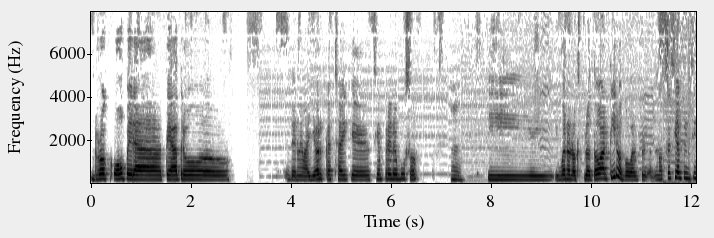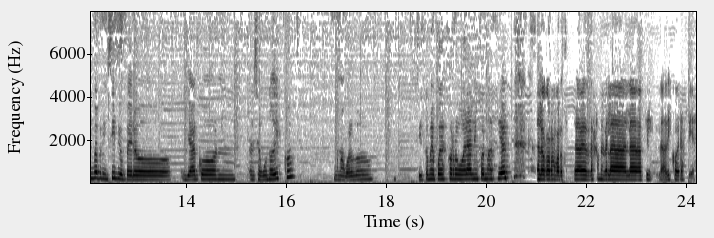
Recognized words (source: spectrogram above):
rock, ópera, teatro de Nueva York, ¿cachai? Que siempre le puso. Mm. Y, y bueno, lo explotó al tiro, al no sé si al principio, principio, pero ya con el segundo disco, no me acuerdo si tú me puedes corroborar la información. Te lo corro por... A ver, déjame ver la, la, discografía.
